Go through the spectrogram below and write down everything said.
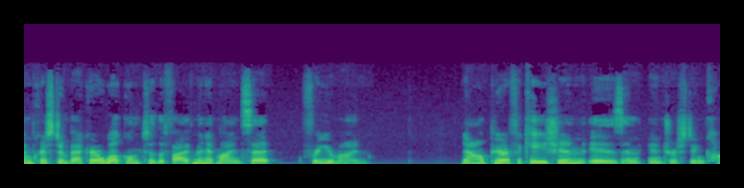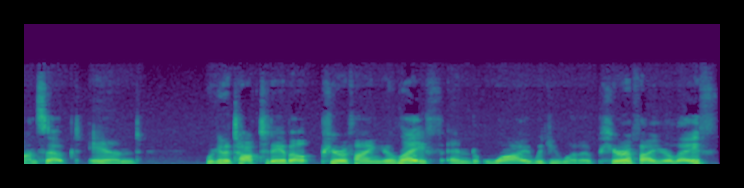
I'm Kristen Becker. Welcome to the 5 Minute Mindset for Your Mind. Now, purification is an interesting concept, and we're going to talk today about purifying your life and why would you want to purify your life?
